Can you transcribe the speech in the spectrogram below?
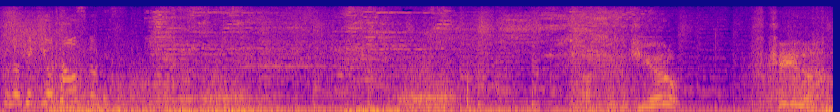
国の敵を倒すのです。さっさと消えろ。不敬な。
